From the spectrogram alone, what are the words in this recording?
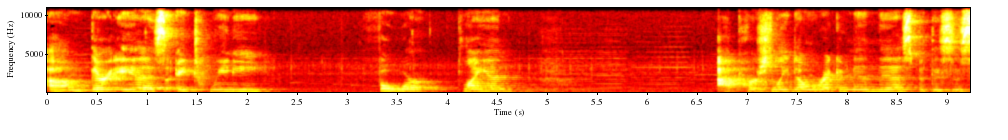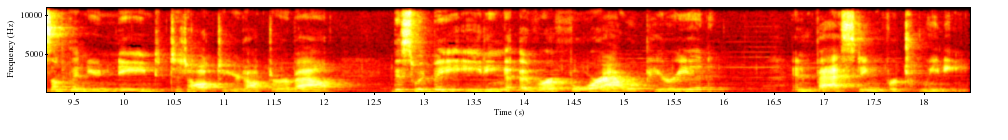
Um, there is a 24 plan. I personally don't recommend this, but this is something you need to talk to your doctor about. This would be eating over a four hour period and fasting for 20.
